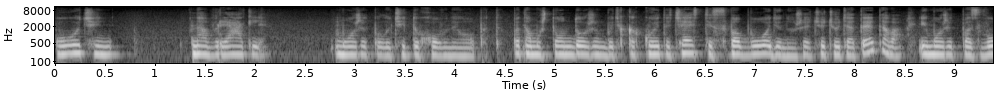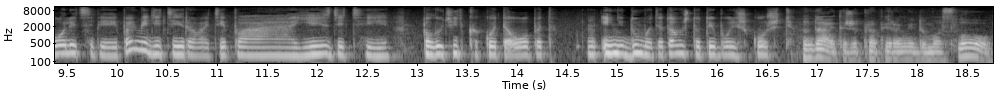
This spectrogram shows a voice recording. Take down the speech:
очень навряд ли может получить духовный опыт, потому что он должен быть в какой-то части свободен уже чуть-чуть от этого и может позволить себе и помедитировать, и поездить, и получить какой-то опыт и не думать о том, что ты будешь кушать. Ну да, это же про пирамиду Маслоу.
